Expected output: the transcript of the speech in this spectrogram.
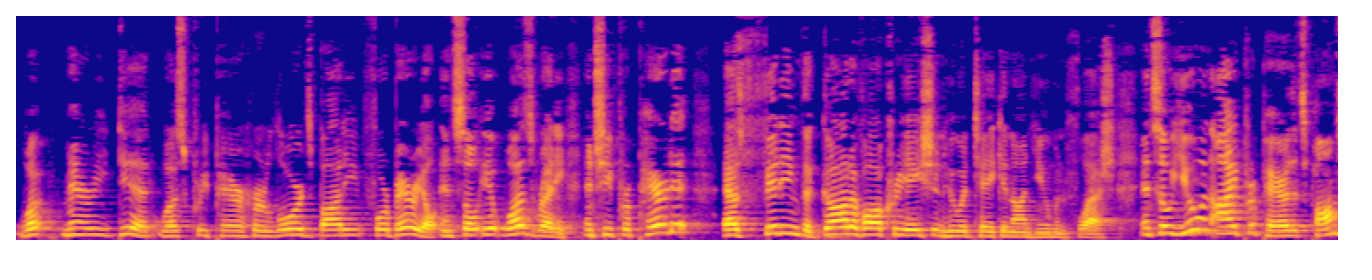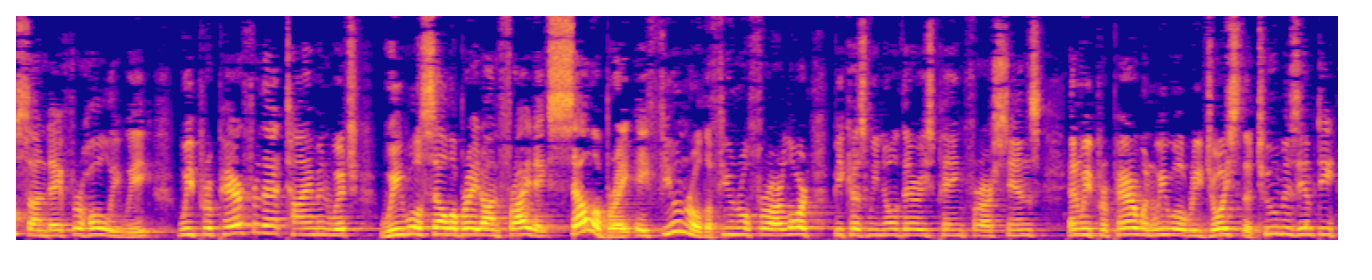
What Mary did was prepare her Lord's body for burial. And so it was ready. And she prepared it as fitting the God of all creation who had taken on human flesh. And so you and I prepare, that's Palm Sunday for Holy Week. We prepare for that time in which we will celebrate on Friday, celebrate a funeral, the funeral for our Lord, because we know there He's paying for our sins. And we prepare when we will rejoice the tomb is empty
